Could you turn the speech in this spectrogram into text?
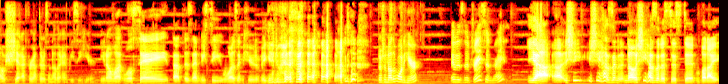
Oh shit, I forgot there was another NPC here. You know what? We'll say that this NPC wasn't here to begin with. There's another one here. It was the Drayson, right? yeah, uh, she she has an no, she has an assistant, but I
